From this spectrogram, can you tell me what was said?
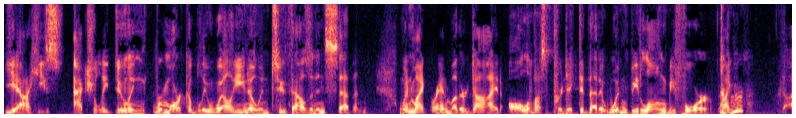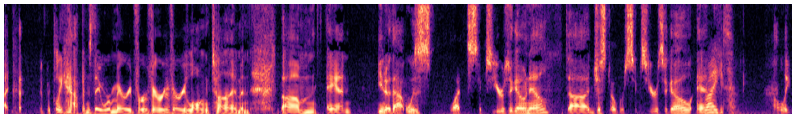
Yeah, he's actually doing remarkably well. You know, in 2007, when my grandmother died, all of us predicted that it wouldn't be long before my uh-huh that typically happens. They were married for a very, very long time, and um, and you know that was what six years ago now, uh, just over six years ago, and right. he's only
